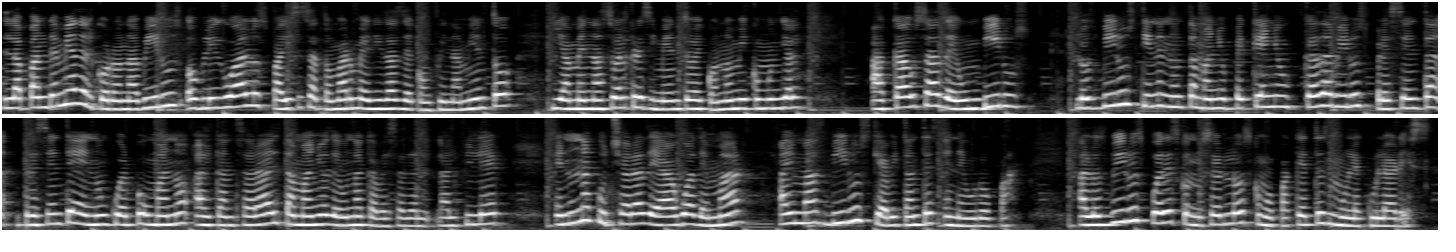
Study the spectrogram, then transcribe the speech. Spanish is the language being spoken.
La pandemia del coronavirus obligó a los países a tomar medidas de confinamiento y amenazó el crecimiento económico mundial a causa de un virus. Los virus tienen un tamaño pequeño. Cada virus presente en un cuerpo humano alcanzará el tamaño de una cabeza de alfiler. En una cuchara de agua de mar hay más virus que habitantes en Europa. A los virus puedes conocerlos como paquetes moleculares.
